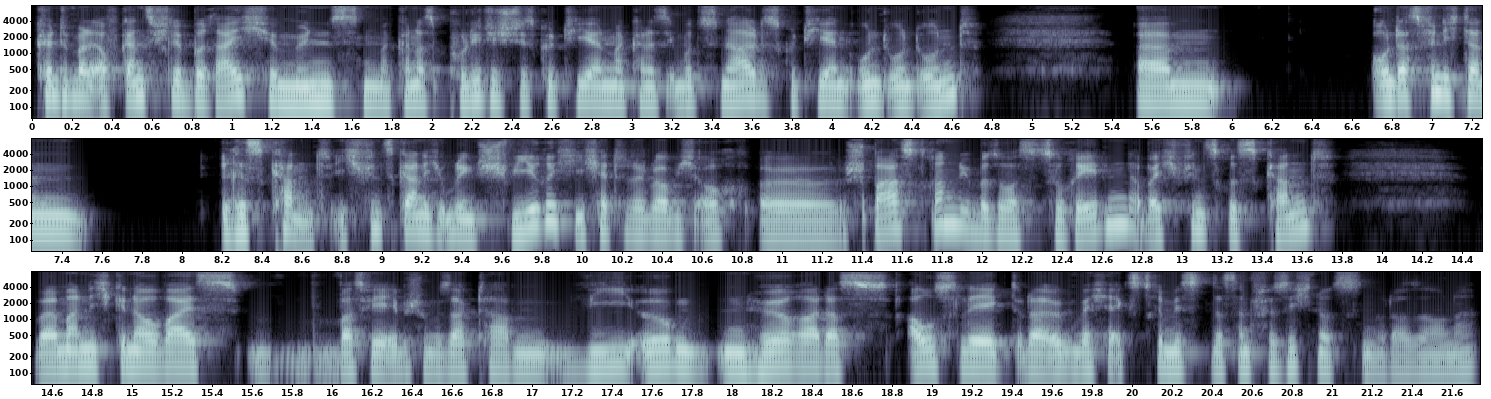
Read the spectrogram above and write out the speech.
könnte man auf ganz viele Bereiche münzen. Man kann das politisch diskutieren, man kann das emotional diskutieren und, und, und. Ähm, und das finde ich dann riskant. Ich finde es gar nicht unbedingt schwierig. Ich hätte da, glaube ich, auch äh, Spaß dran, über sowas zu reden, aber ich finde es riskant, weil man nicht genau weiß, was wir eben schon gesagt haben, wie irgendein Hörer das auslegt oder irgendwelche Extremisten das dann für sich nutzen oder so, ne?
